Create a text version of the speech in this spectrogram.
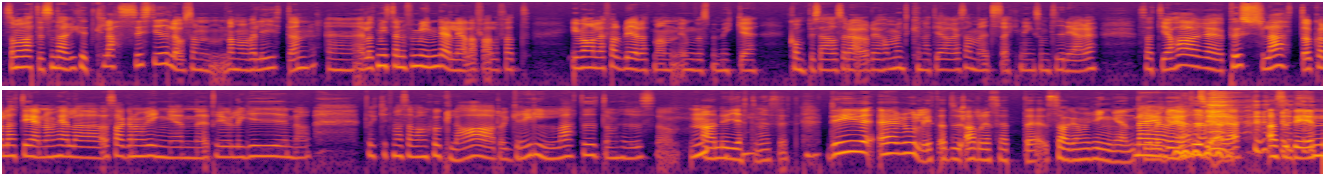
som har varit ett sånt där riktigt klassiskt jullov som när man var liten. Eh, eller åtminstone för min del i alla fall för att i vanliga fall blir det att man umgås med mycket kompisar och sådär och det har man inte kunnat göra i samma utsträckning som tidigare. Så att jag har eh, pusslat och kollat igenom hela Sagan om ringen-trilogin eh, och druckit massa varm choklad och grillat utomhus. Och, mm. Ja det är jättemysigt. Det är roligt att du aldrig sett eh, Sagan om ringen Nej, jag trilogin vet. tidigare. Alltså det är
